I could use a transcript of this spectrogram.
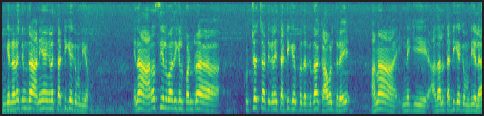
இங்கே நடக்கின்ற அநியாயங்களை தட்டி கேட்க முடியும். ஏன்னா அரசியல்வாதிகள் பண்ணுற குற்றச்சாட்டுகளை தட்டி கேட்பதற்கு தான் காவல்துறை. ஆனால் இன்றைக்கி அதால் தட்டி கேட்க முடியலை.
